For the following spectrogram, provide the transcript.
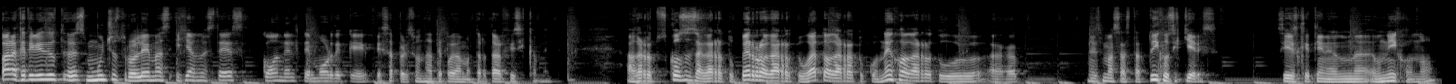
Para que te evites muchos problemas y ya no estés con el temor de que esa persona te pueda maltratar físicamente. Agarra tus cosas, agarra tu perro, agarra tu gato, agarra tu conejo, agarra tu... Ah, es más, hasta tu hijo si quieres. Si es que tienen un hijo, ¿no?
